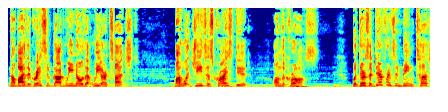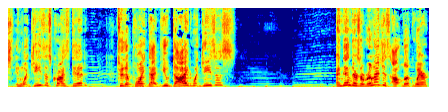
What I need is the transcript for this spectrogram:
Now, by the grace of God, we know that we are touched by what Jesus Christ did on the cross. But there's a difference in being touched in what Jesus Christ did to the point that you died with Jesus. And then there's a religious outlook where,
